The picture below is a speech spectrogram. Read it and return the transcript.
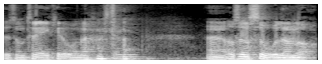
Ser ut som tre kronor nästan. Eh, Och så solen då.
